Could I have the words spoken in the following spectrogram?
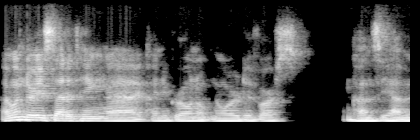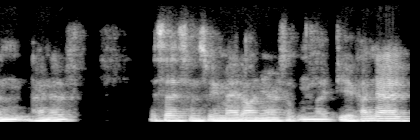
I wonder is that a thing uh, kind of growing up neurodiverse and constantly having kind of assessments being made on you or something like do you kind of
